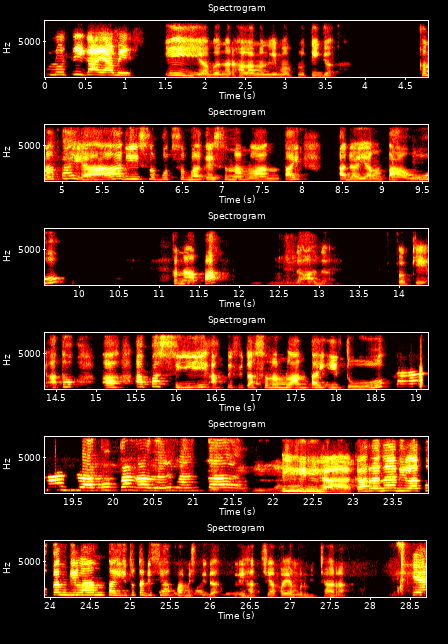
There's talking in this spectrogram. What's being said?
53 ya, Miss. Iya, benar halaman 53. Kenapa ya disebut sebagai senam lantai? Ada yang tahu? Kenapa? Tidak ada. Oke, atau uh, apa sih aktivitas senam lantai itu? Karena dilakukan oleh lantai. Iya, karena dilakukan di lantai. Itu tadi siapa? Mis tidak lihat siapa yang berbicara. Ya,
